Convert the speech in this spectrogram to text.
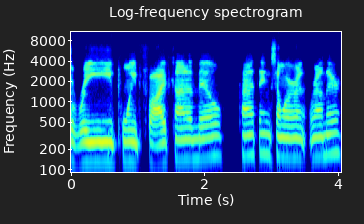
3.5 kind of mil kind of thing somewhere around, there.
